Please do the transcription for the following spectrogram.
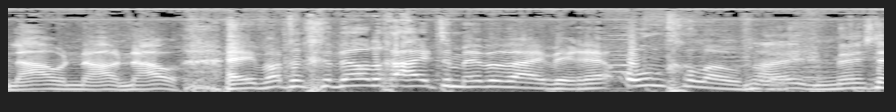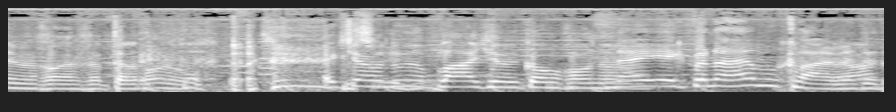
Nou, nou, nou. Hé, hey, wat een geweldig item hebben wij weer, hè. Ongelooflijk. Nee, de mensen nemen gewoon een telefoon op. ik zeg, we doen een plaatje en we komen gewoon... eh, Nee, ik ben nou helemaal klaar met dit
